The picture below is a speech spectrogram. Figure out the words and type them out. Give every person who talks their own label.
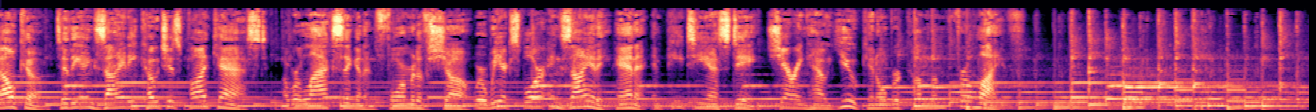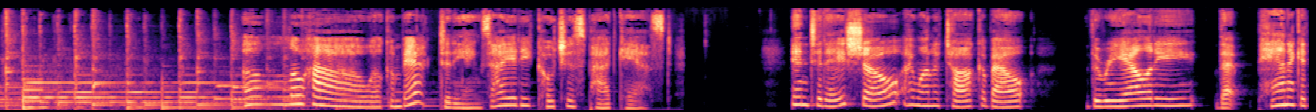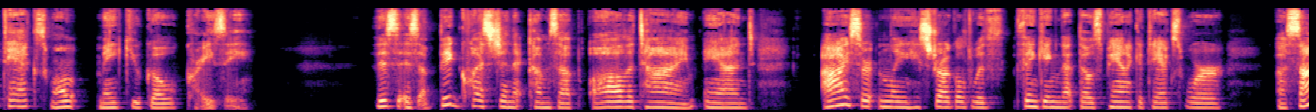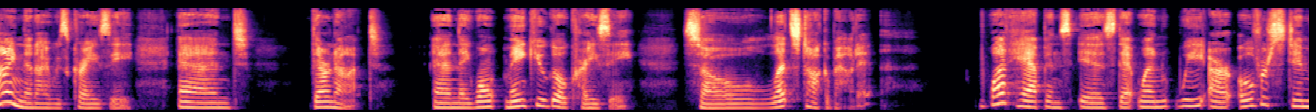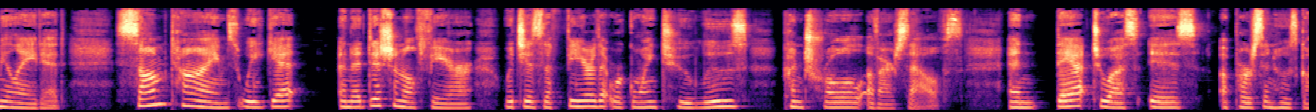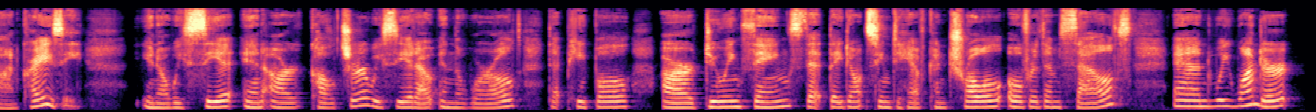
Speaker 1: Welcome to the Anxiety Coaches Podcast, a relaxing and informative show where we explore anxiety, panic, and PTSD, sharing how you can overcome them for life.
Speaker 2: Aloha! Welcome back to the Anxiety Coaches Podcast. In today's show, I want to talk about the reality that panic attacks won't make you go crazy. This is a big question that comes up all the time. And I certainly struggled with thinking that those panic attacks were a sign that I was crazy. And they're not. And they won't make you go crazy. So let's talk about it. What happens is that when we are overstimulated, sometimes we get an additional fear, which is the fear that we're going to lose control of ourselves. And that to us is a person who's gone crazy. You know, we see it in our culture. We see it out in the world that people are doing things that they don't seem to have control over themselves. And we wonder,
